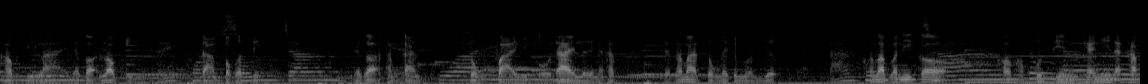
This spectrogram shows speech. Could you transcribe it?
เข้าไปที่ไลน์แล้วก็ล็อกอินตามปกติ แล้วก็ทำการส่งไฟล์วิดีโอได้เลยนะครับ จะสามารถส่งได้จำนวนเยอะสำหรับวันนี้ก็ขอขอบคุณเพียงแค่นี้นะครับ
